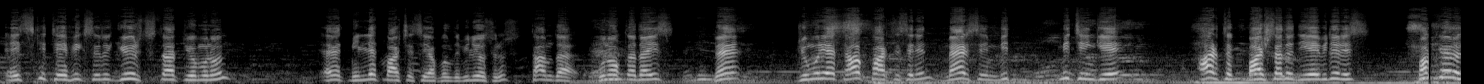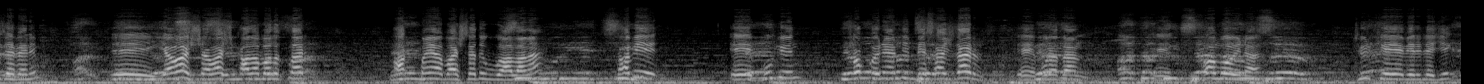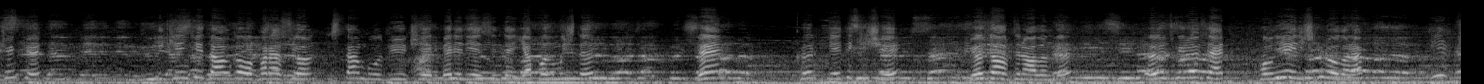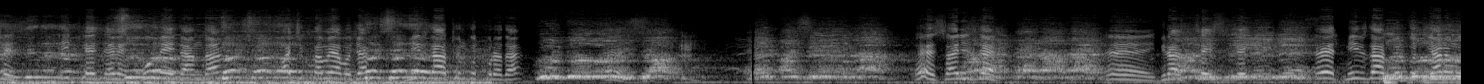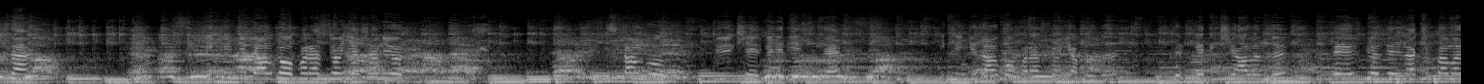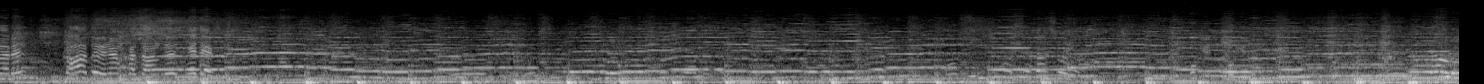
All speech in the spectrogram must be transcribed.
eski Tevfik Sırrı Gür Stadyumu'nun evet millet bahçesi yapıldı biliyorsunuz. Tam da bu noktadayız ve Cumhuriyet Halk Partisi'nin Mersin mit, mitingi artık başladı diyebiliriz. Bakıyoruz efendim. e, yavaş yavaş kalabalıklar akmaya başladı bu alana. Tabii e, bugün çok önemli mesajlar e, buradan e, kamuoyuna Türkiye'ye verilecek. Çünkü ikinci dalga operasyon İstanbul Büyükşehir Belediyesi'nde yapılmıştı ve 47 kişi gözaltına alındı. Özgür Özel konuya ilişkin olarak ilk kez, ilk kez evet bu meydandan açıklama yapacak. Mirza Turgut burada. Evet sayın izler. Ee, biraz sessizlik. Evet Mirza Turgut yanımızda. İkinci dalga operasyon yaşanıyor. İstanbul Büyükşehir Belediyesi'nde ikinci dalga operasyon yapıldı. 47 kişi alındı ve Özgür açıklamaları daha da önem kazandı. Ne dersiniz? Bugün, bugün.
